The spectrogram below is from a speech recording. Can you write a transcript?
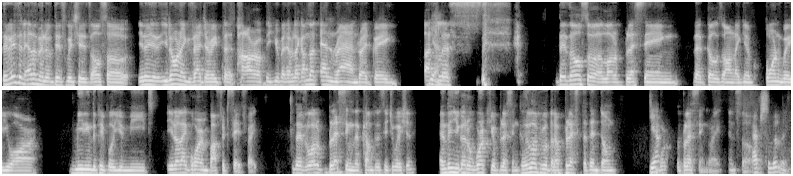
there is an element of this which is also, you know, you, you don't want to exaggerate the power of the human. Like, I'm not Ayn Rand, right? Going, Atlas. Yeah. There's also a lot of blessing that goes on, like, you know, born where you are, meeting the people you meet, you know, like Warren Buffett says, right? There's a lot of blessing that comes to the situation. And then you got to work your blessing because a lot of people that are blessed that then don't yeah. the blessing, right? And so absolutely,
